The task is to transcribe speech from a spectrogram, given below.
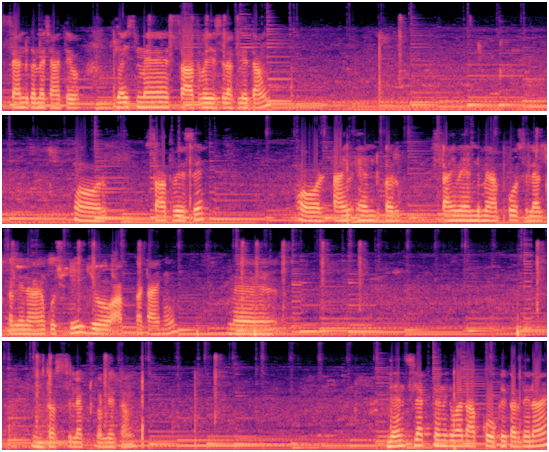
सेंड करना चाहते हो। गाइस मैं सात बजे से रख लेता हूँ। और सात बजे से और टाइम एंड कर टाइम एंड में आपको सिलेक्ट कर लेना है कुछ भी जो आपका टाइम हो। मैं दस सिलेक्ट कर लेता हूँ। देन सिलेक्ट करने के बाद आपको ओके कर देना है।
